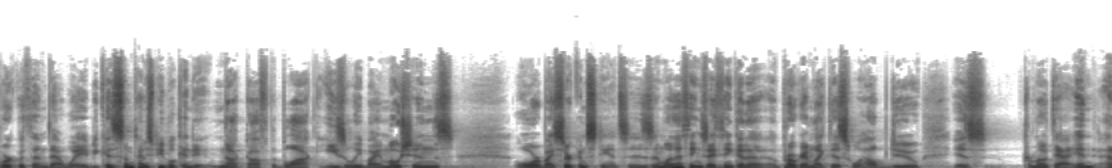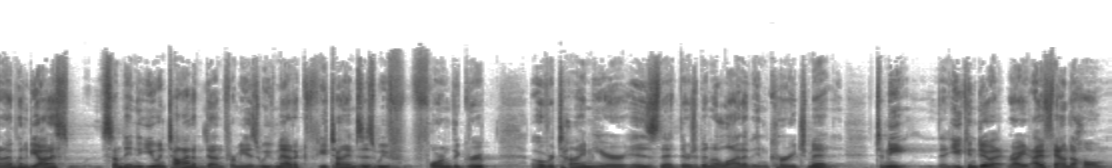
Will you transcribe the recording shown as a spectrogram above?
work with them that way. Because sometimes people can get knocked off the block easily by emotions or by circumstances. And one of the things i think a, a program like this will help do is promote that. And, and i'm going to be honest something that you and todd have done for me as we've met a few times as we've formed the group over time here is that there's been a lot of encouragement to me that you can do it, right? I found a home,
